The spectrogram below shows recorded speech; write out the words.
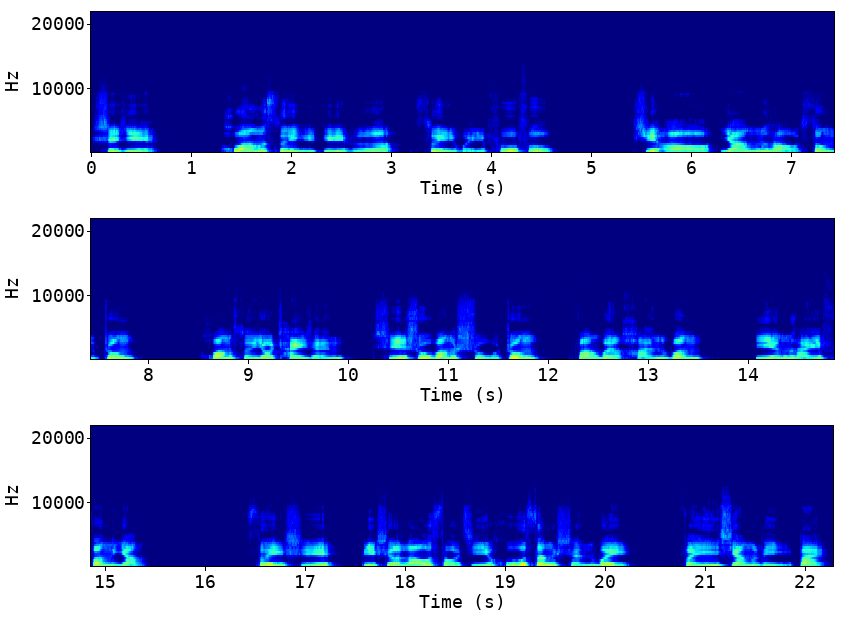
是夜，黄隼与玉娥遂为夫妇。薛敖养老送终，黄隼又差人持书往蜀中访问韩翁，迎来奉养。岁时。必设老叟及胡僧神位，焚香礼拜。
